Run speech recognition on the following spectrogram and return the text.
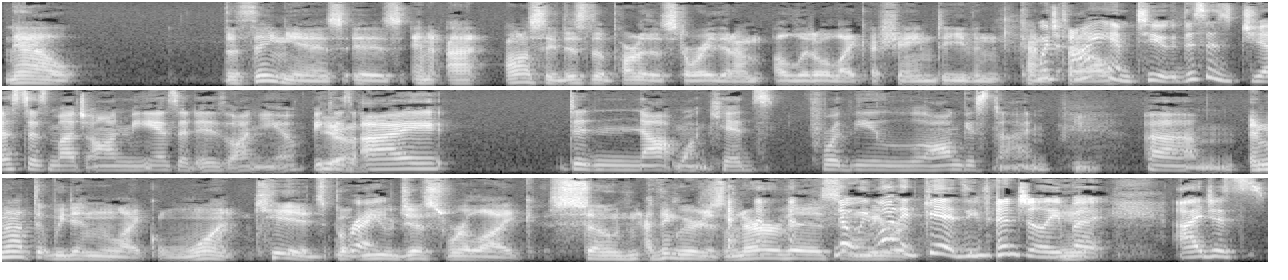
Now, the thing is, is, and I honestly, this is the part of the story that I'm a little like ashamed to even kind Which of tell. Which I am too. This is just as much on me as it is on you because Yeah. I did not want kids for the longest time. Um, and not that we didn't like want kids, but we just were like so. I think we were just nervous. No, we, were- wanted kids eventually, Yeah. but I just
